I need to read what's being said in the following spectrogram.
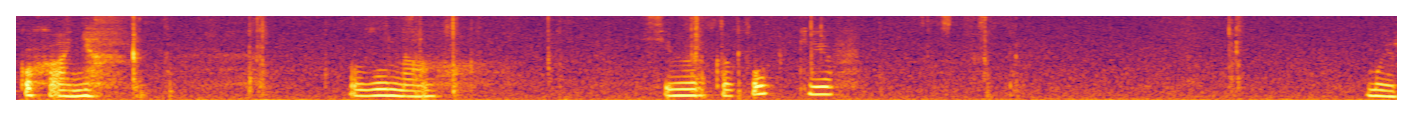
Кохання. Луна. Сімерка кубків. Мир.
